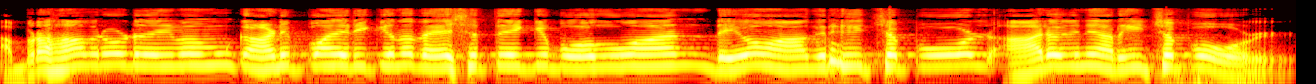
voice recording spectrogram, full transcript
അബ്രഹാമിനോട് ദൈവം കാണിപ്പാനിരിക്കുന്ന ദേശത്തേക്ക് പോകുവാൻ ദൈവം ആഗ്രഹിച്ചപ്പോൾ ആലോചന അറിയിച്ചപ്പോൾ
